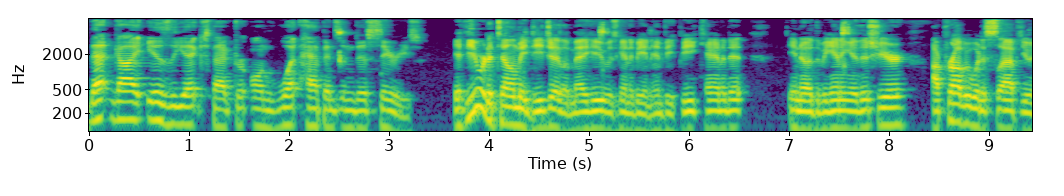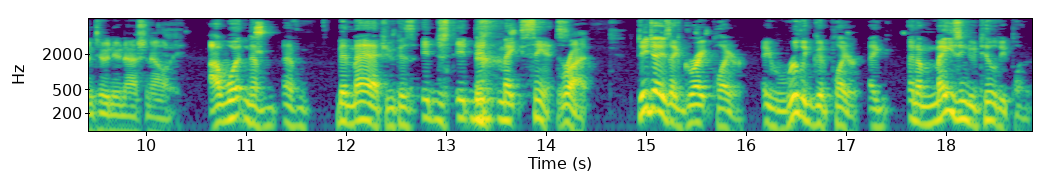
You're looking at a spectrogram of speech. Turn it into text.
That guy is the X factor on what happens in this series. If you were to tell me DJ LeMahieu was going to be an MVP candidate, you know, at the beginning of this year, I probably would have slapped you into a new nationality. I wouldn't have, have been mad at you because it just it didn't make sense. right. DJ is a great player, a really good player, a, an amazing utility player.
